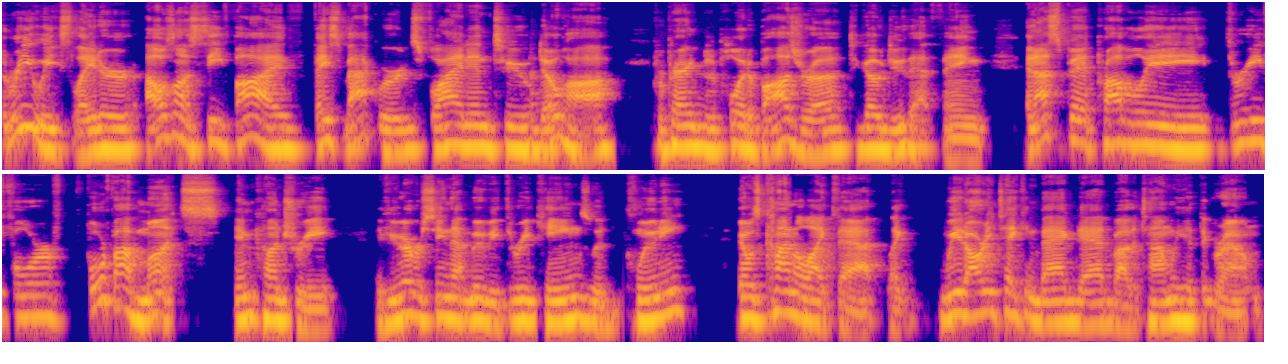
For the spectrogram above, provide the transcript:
three weeks later, I was on a C5 face backwards flying into Doha, preparing to deploy to Basra to go do that thing. And I spent probably three, four, four or five months in country. If you've ever seen that movie Three Kings with Clooney, it was kind of like that. Like we had already taken Baghdad by the time we hit the ground.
